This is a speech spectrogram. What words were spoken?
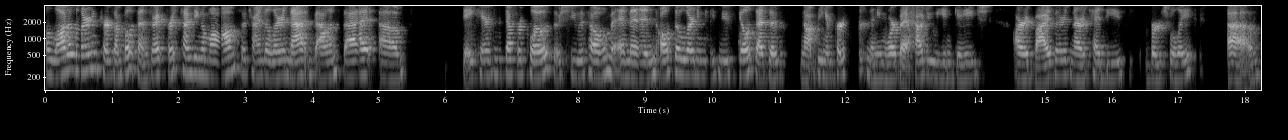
a lot of learning curves on both ends, right? First time being a mom, so trying to learn that and balance that. Um, daycares and stuff were closed, so she was home. And then also learning these new skill sets of not being in person anymore, but how do we engage our advisors and our attendees virtually? Um,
